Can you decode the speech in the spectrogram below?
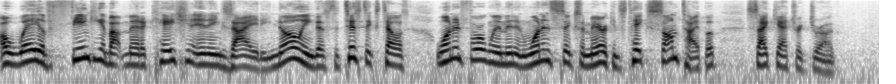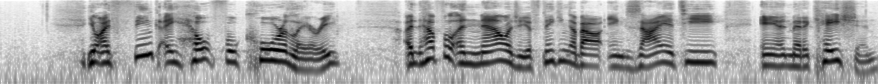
a way of thinking about medication and anxiety, knowing that statistics tell us one in four women and one in six Americans take some type of psychiatric drug. You know, I think a helpful corollary, a helpful analogy of thinking about anxiety and medication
